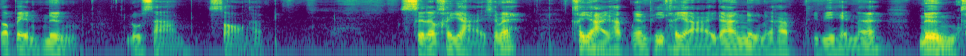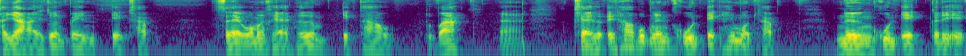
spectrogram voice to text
ก็เป็น1รูท3 2ครับ เสร็จแล้วขยายใช่ไหม ขยายครับงั้นพี่ขยายด้านหนึ่งนะครับ ที่พี่เห็นนะหนึ่งขยายจนเป็น x ครับ แสดงว่ามันขยายเพิ่ม x เท่า ถูกปะอ่าขยายเพิ่ม x เท่าปุ๊บงั้นคูณ x ให้หมดครับหนึ่งคูณ x ก็ได้ x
